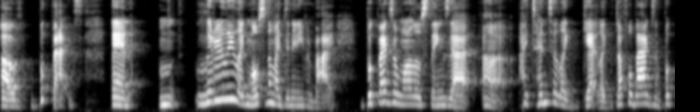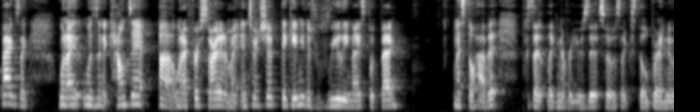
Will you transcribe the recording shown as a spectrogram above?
of book bags and m- literally like most of them I didn't even buy. Book bags are one of those things that, uh, I tend to like get like duffel bags and book bags. Like when I was an accountant, uh, when I first started at my internship, they gave me this really nice book bag I still have it because I like never used it, so it was like still brand new.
